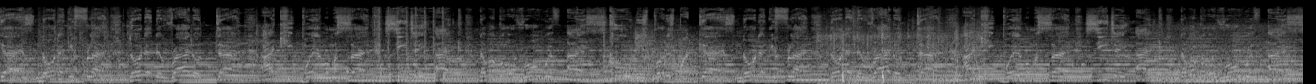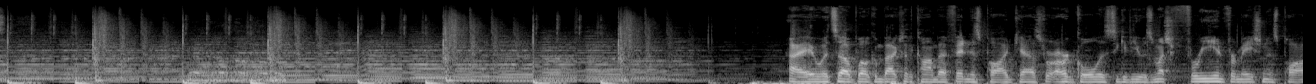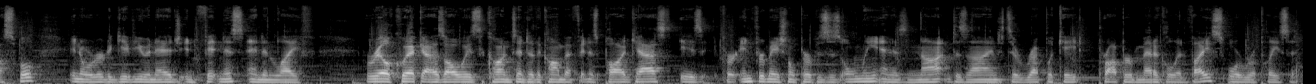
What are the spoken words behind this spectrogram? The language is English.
guys, know that they fly, know that they ride or die. I keep boys by my side, CJ Ike, now I gotta roll with ice. Cody's brothers, my guys, know that they fly, know that they ride or die. I keep boys by my side, CJ Ike, now I gotta roll with ice. Hi, what's up? Welcome back to the Combat Fitness Podcast, where our goal is to give you as much free information as possible in order to give you an edge in fitness and in life. Real quick, as always, the content of the Combat Fitness Podcast is for informational purposes only and is not designed to replicate proper medical advice or replace it.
